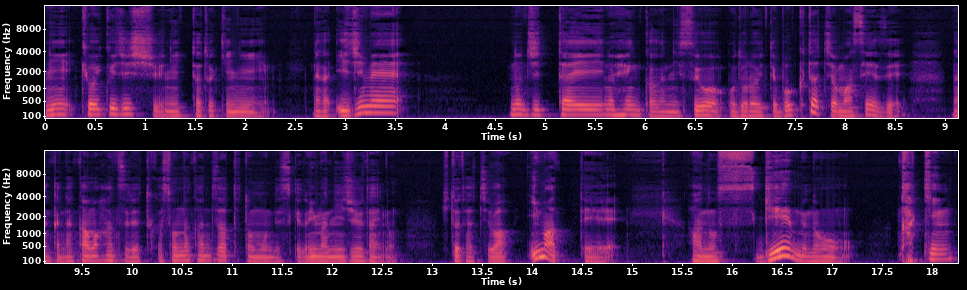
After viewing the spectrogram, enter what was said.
に教育実習に行った時になんかいじめの実態の変化にすごい驚いて僕たちはまあせいぜいなんか仲間外れとかそんな感じだったと思うんですけど今20代の人たちは。今ってあのゲームの課金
